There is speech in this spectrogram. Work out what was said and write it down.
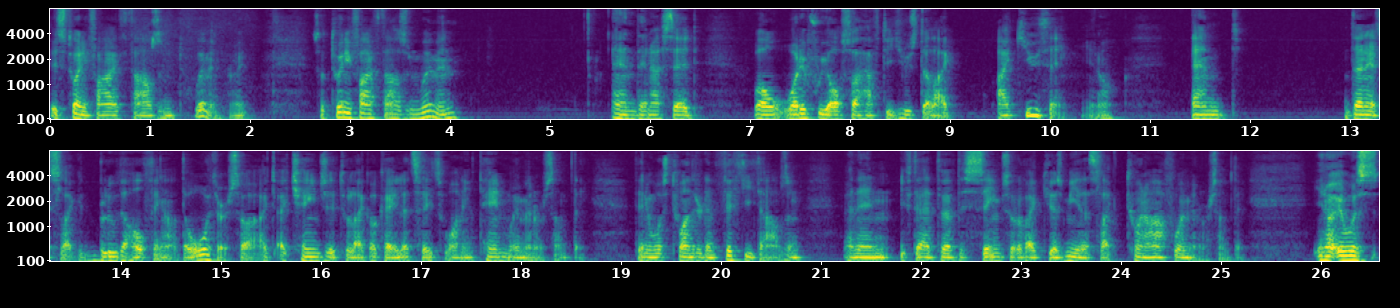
it's 25,000 women, right? So 25,000 women. And then I said, well, what if we also have to use the like IQ thing, you know? And then it's like it blew the whole thing out of the water. So I, I changed it to like, okay, let's say it's one in 10 women or something. Then it was 250,000. And then if they had to have the same sort of IQ as me, that's like two and a half women or something. You know, it was,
